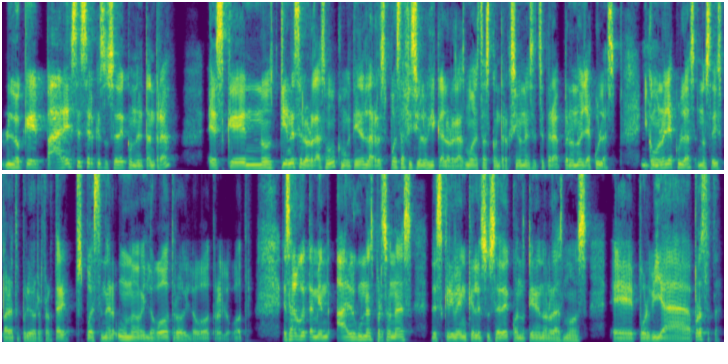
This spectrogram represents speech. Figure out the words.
Lo que parece ser que sucede con el tantra es que no tienes el orgasmo, como que tienes la respuesta fisiológica al orgasmo, estas contracciones, etcétera, pero no eyaculas. Y como no eyaculas, no se dispara tu periodo refractario. Entonces puedes tener uno y luego otro y luego otro y luego otro. Es algo que también algunas personas describen que les sucede cuando tienen orgasmos eh, por vía próstata.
